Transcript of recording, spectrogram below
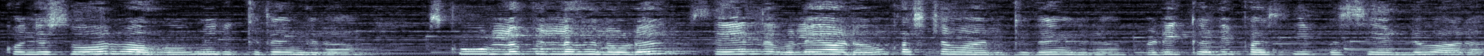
கொஞ்சம் சோர்வாகவும் இருக்குதுங்கிறா. ஸ்கூல்ல பிள்ளைகளோட சேர்ந்து விளையாடவும் கஷ்டமா இருக்குதுங்கிறா. அடிக்கடி பசி பசி என்று வாரா.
